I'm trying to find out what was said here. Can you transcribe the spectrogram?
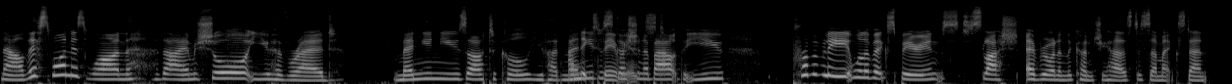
Now, this one is one that I am sure you have read many a news article, you've had many discussion about that you probably will have experienced, slash, everyone in the country has to some extent.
